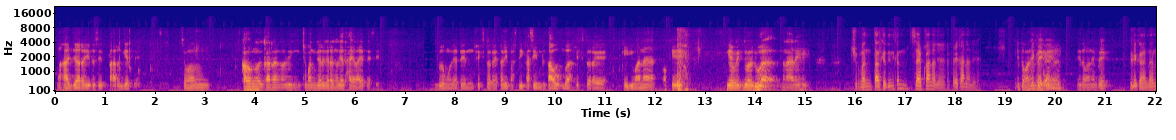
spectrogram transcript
ngehajar itu sih target ya. Cuman kalau nge- karena ngeling cuman gara-gara ngelihat highlightnya sih. Belum ngeliatin fixture tadi pas dikasih tahu Mbah fixture kayak gimana. Oke. Game week 22 menarik. Cuman target ini kan sayap kanan ya, back kanan ya. Hitungannya Back back ya. Hitungannya back. Back kanan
